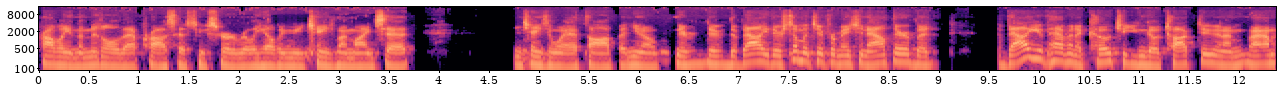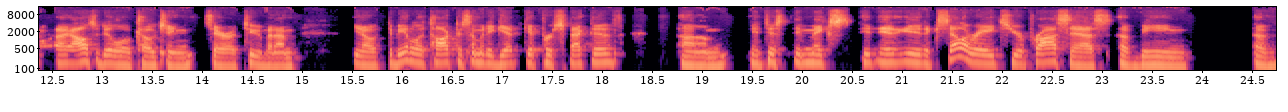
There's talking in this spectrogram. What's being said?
probably in the middle of that process who's sort of really helping me change my mindset and change the way i thought. But you know the value there's so much information out there but the value of having a coach that you can go talk to, and I'm, I'm I also do a little coaching, Sarah, too. But I'm, you know, to be able to talk to somebody, get get perspective, um, it just it makes it, it, it accelerates your process of being of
